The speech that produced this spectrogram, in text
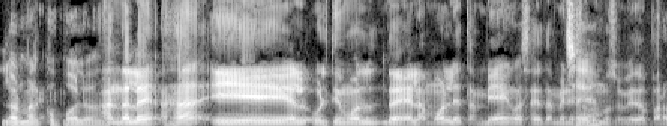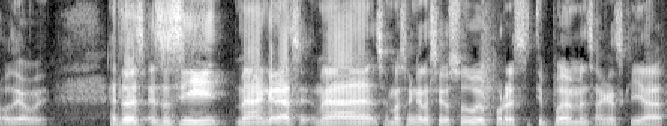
Lord Marco Polo. Ándale, ajá. Y el último de La Mole también, o sea, también Sí. hizo como su video parodia, güey. Entonces, eso sí, me dan gracia, me da- se me hacen graciosos, güey, por ese tipo de mensajes que ya...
